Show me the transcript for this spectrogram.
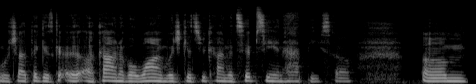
which I think is a, kind of a wine which gets you kind of tipsy and happy. So, um,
